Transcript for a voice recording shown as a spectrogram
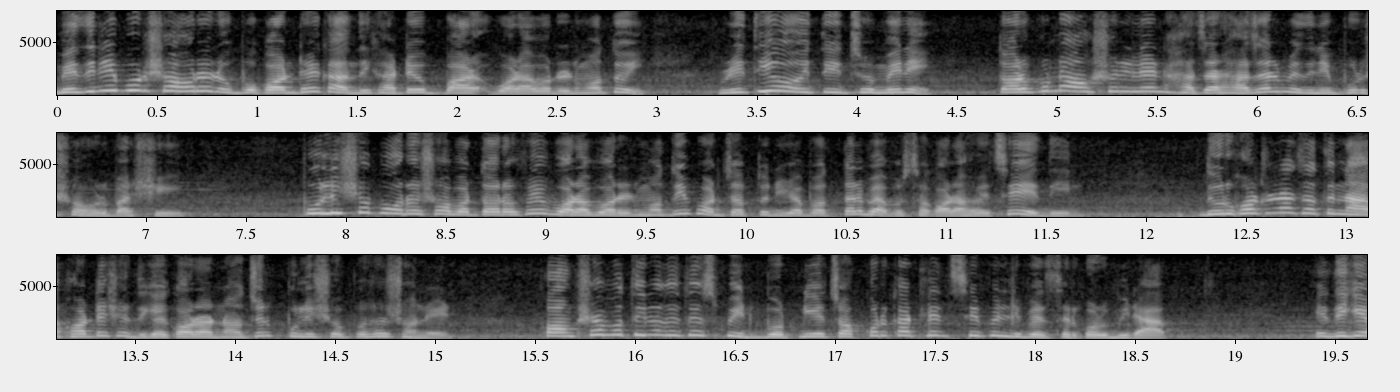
মেদিনীপুর শহরের উপকণ্ঠে কান্দিঘাটেও বরাবরের মতোই রীতি ঐতিহ্য মেনে তর্পণে অংশ নিলেন হাজার হাজার মেদিনীপুর শহরবাসী। পুলিশ ও পৌরসভার তরফে বরাবরের মতোই পর্যাপ্ত নিরাপত্তার ব্যবস্থা করা হয়েছে এদিন। দুর্ঘটনা যাতে না ঘটে, সেদিকে করা নজর পুলিশ ও প্রশাসনের। কংসাবতী নদীতে স্পিডবোট নিয়ে চক্কর কাটলেন সিভিল ডিফেন্সের কর্মীরা। এদিকে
